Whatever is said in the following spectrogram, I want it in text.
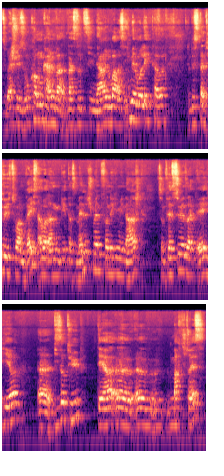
zum Beispiel so kommen kann, was so ein Szenario war, was ich mir überlegt habe. Du bist natürlich zwar am Recht, aber dann geht das Management von Nicki Minaj zum Festival und sagt, ey, hier, äh, dieser Typ, der äh, äh, macht Stress,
